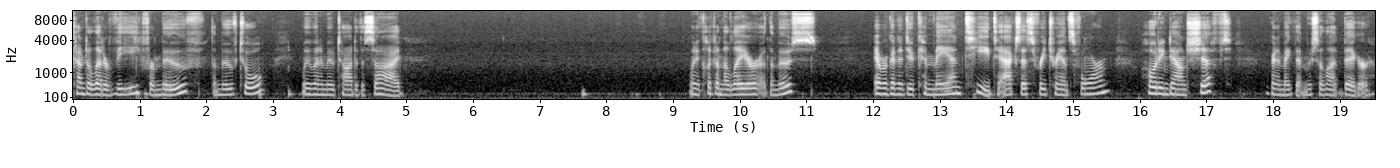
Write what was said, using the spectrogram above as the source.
come to letter V for move, the move tool. We want to move Todd to the side. Want to click on the layer of the moose and we're going to do Command T to access free transform. Holding down Shift, we're going to make that moose a lot bigger.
